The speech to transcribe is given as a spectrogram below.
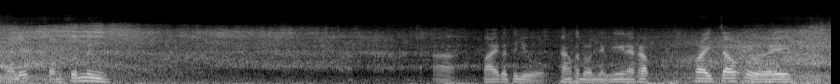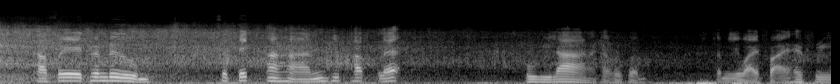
หมายเลขสองศูนย์หนึ่งอ่าป้ายก็จะอยู่ทางถนนอย่างนี้นะครับไรเจ้าเอ๋ยคาเฟ่เครื่องดื่ม สเต็กอาหารที่พักและพูวิลล่านะครับทุกคน จะมี Wi-Fi ให้ฟรี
